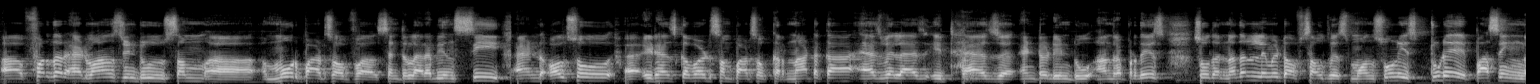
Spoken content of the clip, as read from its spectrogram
uh, further advanced into some uh, more parts of uh, central Arabian Sea and also uh, it has covered some parts of Karnataka as well as it has entered into Andhra Pradesh. So the northern limit of southwest monsoon is today passing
